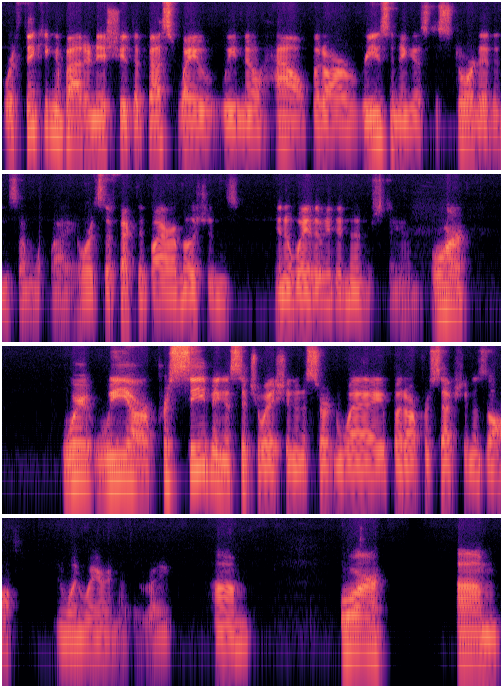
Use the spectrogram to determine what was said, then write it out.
we're thinking about an issue the best way we know how, but our reasoning is distorted in some way, or it's affected by our emotions in a way that we didn't understand, or we we are perceiving a situation in a certain way, but our perception is off in one way or another, right? Um, or um,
